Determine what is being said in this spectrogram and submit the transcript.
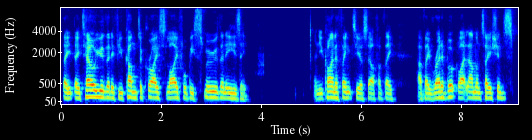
they, they tell you that if you come to Christ, life will be smooth and easy. And you kind of think to yourself, have they, have they read a book like Lamentations?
